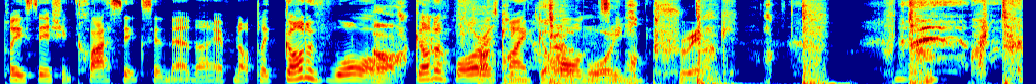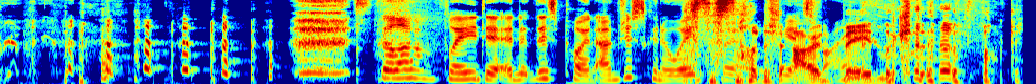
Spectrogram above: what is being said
PlayStation classics in there that I have not played. God of War. Oh, God of War is fucking my God of War, haunting. you prick. Still haven't played it, and at this point, I'm just gonna wait. the for sound of PS5. Aaron Bain looking at the fucking.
